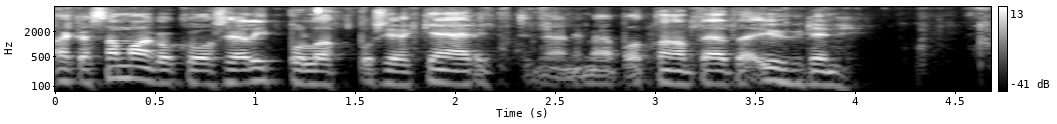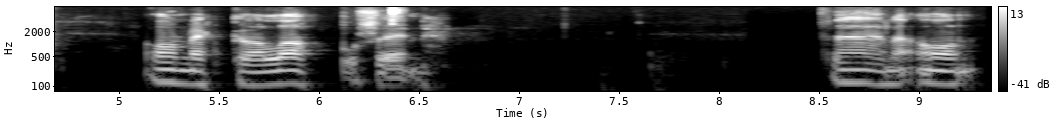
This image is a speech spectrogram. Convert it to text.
aika samankokoisia lippulappusia käärittynä, niin mä otan täältä yhden onnekkaan lappusen. Täällä on,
